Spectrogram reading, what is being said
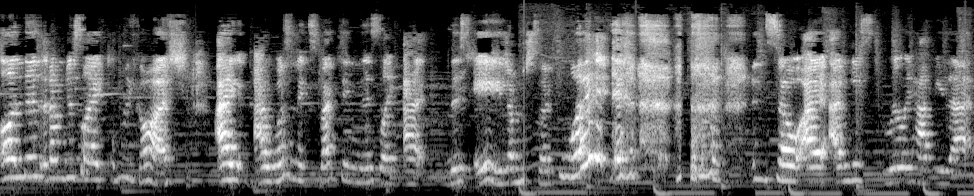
on this and I'm just like, oh my gosh, I, I wasn't expecting this like at this age. I'm just like, what? and so I, I'm just really happy that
